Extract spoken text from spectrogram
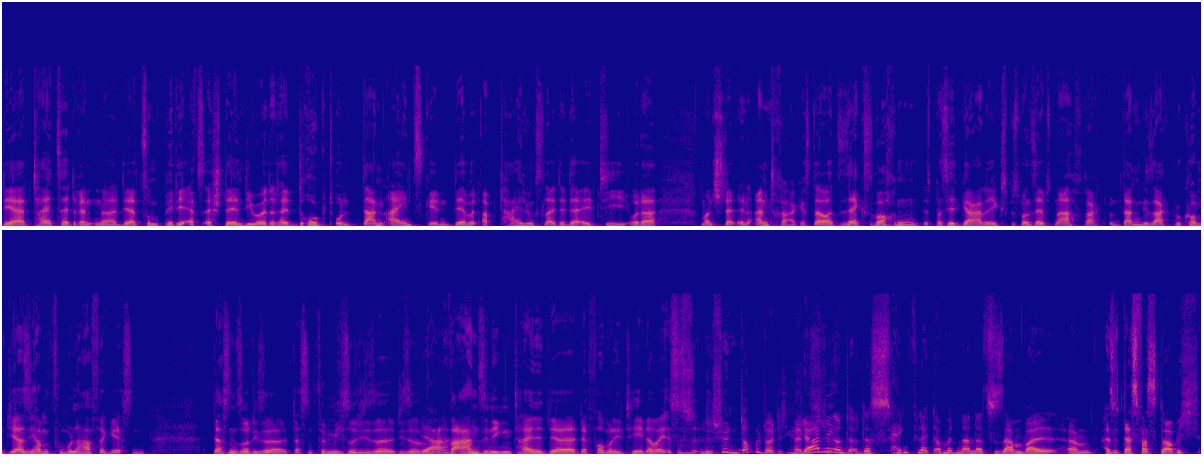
Der Teilzeitrentner, der zum PDFs erstellen die Wörterteil druckt und dann einscannt, der wird Abteilungsleiter der IT. Oder man stellt einen Antrag, es dauert sechs Wochen, es passiert gar nichts, bis man selbst nachfragt und dann gesagt bekommt, ja, sie haben ein Formular vergessen das sind so diese, das sind für mich so diese, diese ja. wahnsinnigen Teile der, der Formalität. Aber es ist eine schöne Doppeldeutigkeit. Ja, nee, und, und, das hängt vielleicht auch miteinander zusammen, weil, ähm, also das, was, glaube ich,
